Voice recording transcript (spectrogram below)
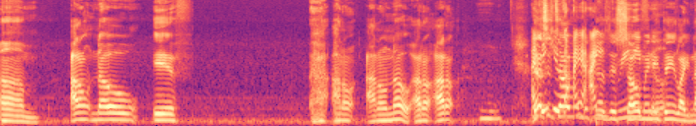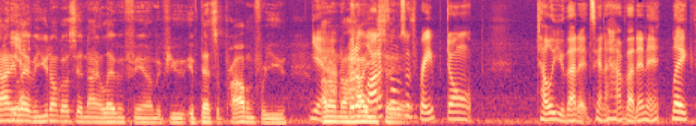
um, I don't know if I don't. I don't know. I don't. I don't. I That's think a you. tough I, one I because there's really so many feel- things like 9/11. You don't go see a 9/11 film if you if that's a problem for you. Yeah. I don't know But a you lot of films that. with rape don't tell you that it's gonna have that in it. Like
